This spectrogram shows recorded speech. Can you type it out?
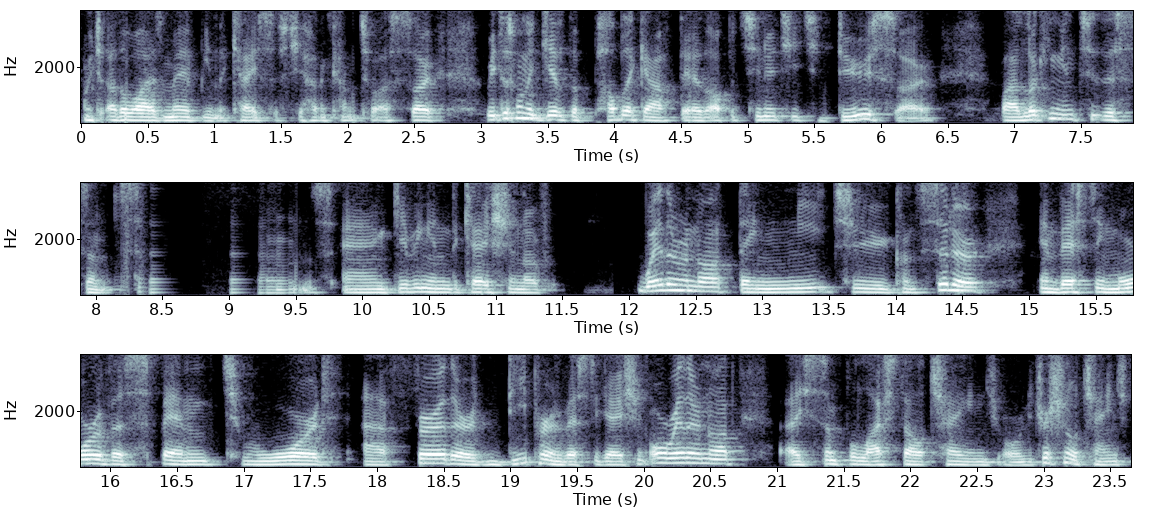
which otherwise may have been the case if she hadn't come to us. So we just want to give the public out there the opportunity to do so by looking into the symptoms and giving indication of whether or not they need to consider investing more of a spend toward a further deeper investigation or whether or not a simple lifestyle change or nutritional change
